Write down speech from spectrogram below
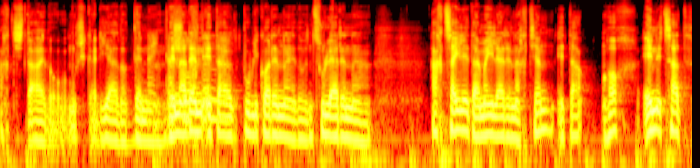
artista edo musikaria edo den, bai, denaren eta bai. publikoaren edo entzulearen uh, hartzaile eta emailearen artian, eta hor, enetzat,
